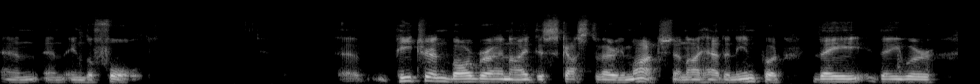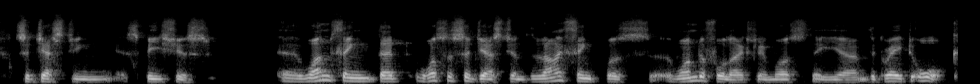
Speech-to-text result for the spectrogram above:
and and in the fall. Uh, Peter and Barbara and I discussed very much, and I had an input. They they were suggesting species uh, one thing that was a suggestion that I think was wonderful actually was the um, the great auk.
